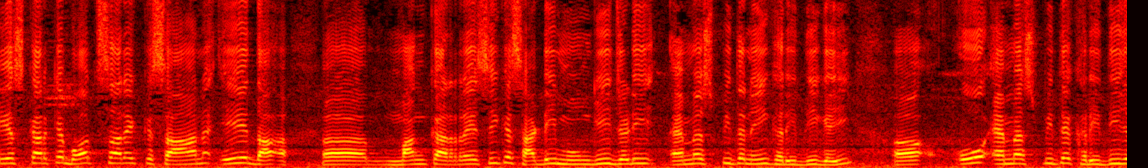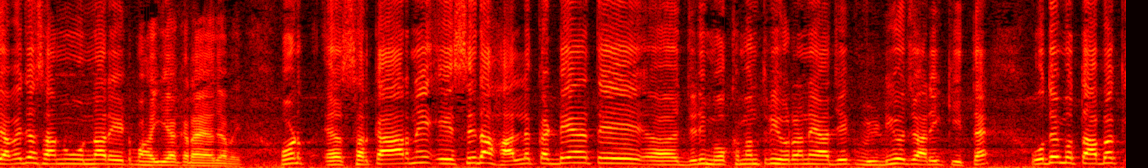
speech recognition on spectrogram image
ਇਸ ਕਰਕੇ ਬਹੁਤ ਸਾਰੇ ਕਿਸਾਨ ਇਹ ਦਾ- ਮੰਗ ਕਰ ਰਹੇ ਸੀ ਕਿ ਸਾਡੀ ਮੂੰਗੀ ਜਿਹੜੀ ਐਮਐਸਪੀ ਤੇ ਨਹੀਂ ਖਰੀਦੀ ਗਈ ਅ, ਉਹ ਐਮਐਸਪੀ ਤੇ ਖਰੀਦੀ ਜਾਵੇ ਜਾਂ ਸਾਨੂੰ ਉਹਨਾਂ ਰੇਟ ਮੁਹੱਈਆ ਕਰਾਇਆ ਜਾਵੇ। ਹੁਣ ਸਰਕਾਰ ਨੇ ਇਸੇ ਦਾ ਹੱਲ ਕੱਢਿਆ ਤੇ ਜਿਹੜੀ ਮੁੱਖ ਮੰਤਰੀ ਹੋਰਾਂ ਨੇ ਅੱਜ ਇੱਕ ਵੀਡੀਓ ਜਾਰੀ ਕੀਤਾ ਉਹਦੇ ਮੁਤਾਬਕ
